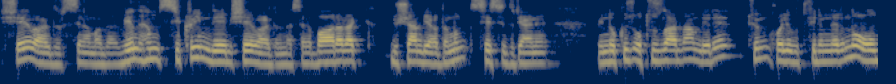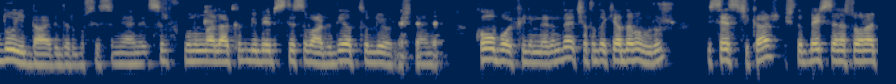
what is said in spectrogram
Şey vardır sinemada. Wilhelm Scream diye bir şey vardır mesela. Bağırarak düşen bir adamın sesidir. Yani 1930'lardan beri tüm Hollywood filmlerinde olduğu iddia edilir bu sesin. Yani sırf bununla alakalı bir web sitesi vardı diye hatırlıyorum. İşte hani Cowboy filmlerinde çatıdaki adamı vurur. Bir ses çıkar. İşte 5 sene sonra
